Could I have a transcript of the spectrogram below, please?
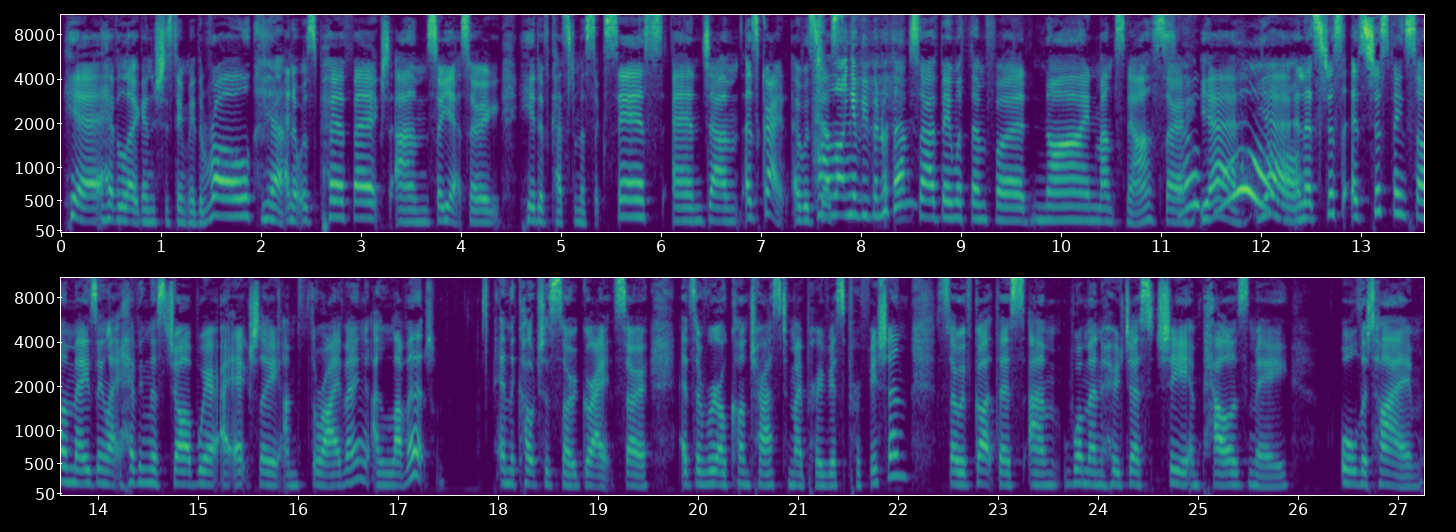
Here, have a look. And she sent me the role, Yeah. and it was perfect. Um, so yeah, so head of customer success, and um, it's great. It was How just, long have you been with them? so I've been with them for nine months now. So, So yeah, cool. yeah, and it's just it's just been so amazing, like having this job where I actually I'm thriving. I love it. And the culture's so great. So it's a real contrast to my previous profession. So we've got this um, woman who just, she empowers me all the time.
